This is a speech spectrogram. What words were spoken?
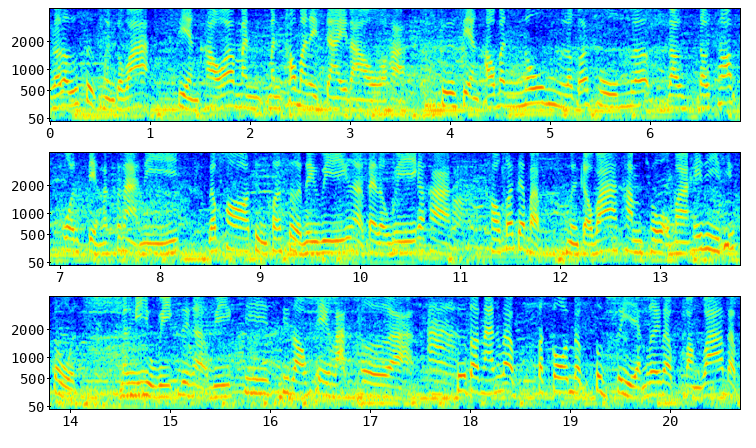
แล้วเรารู้สึกเหมือนกับว่าเสียงเขาอะมันมันเข้ามาในใจเราอะค่ะ คือเสียงเขามันนุ่มแล้วก็ทุ้มแล้วเราเราชอบโทนเสียงลักษณะนี้ แล้วพอถึงคอนเสิร์ตในวีคอะแต่ละวีคอะค่ะเขาก็จะแบบเหมือนกับว่าทำโชว์ออกมาให้ดีที่สุด มันมีอยู่วีคหนึ่งอะวีคที่ที่ร้องเพลงรักเธออะอ่าคือตอนนั้นแบบตะโกนแบบสุดเสียงเลยแบบหวังว่าแบบ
